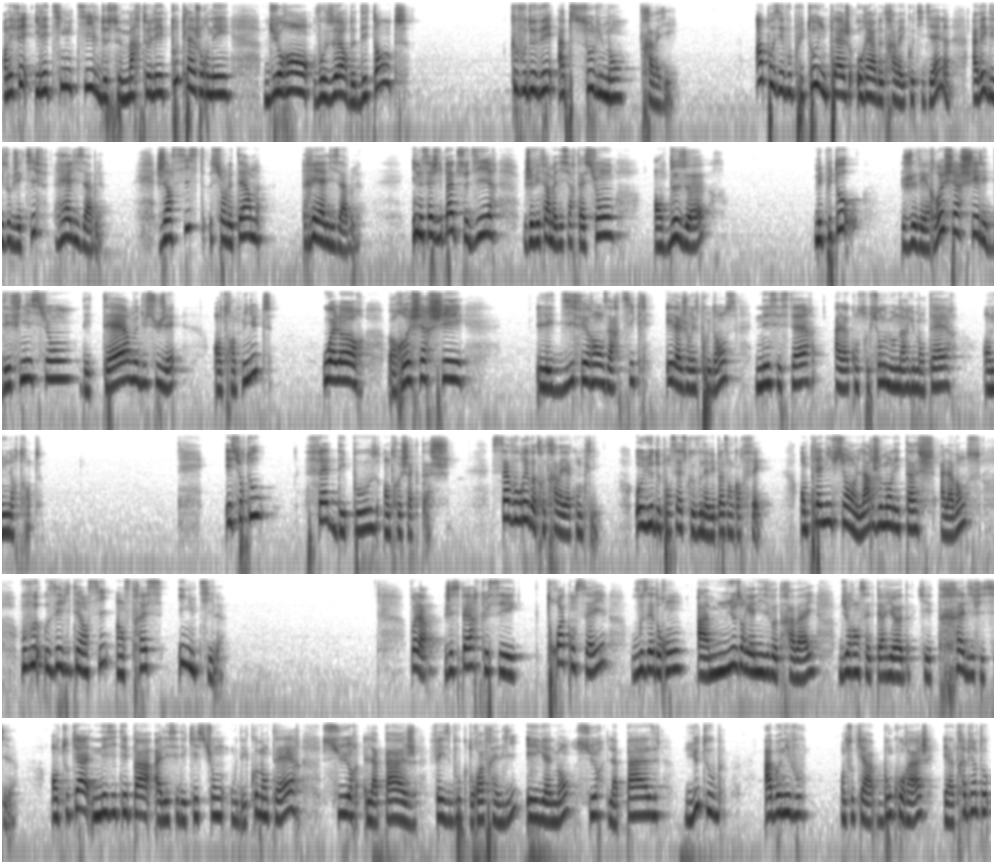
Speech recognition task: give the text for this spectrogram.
En effet, il est inutile de se marteler toute la journée durant vos heures de détente que vous devez absolument travailler. Imposez-vous plutôt une plage horaire de travail quotidienne avec des objectifs réalisables. J'insiste sur le terme réalisable. Il ne s'agit pas de se dire je vais faire ma dissertation en deux heures, mais plutôt je vais rechercher les définitions des termes du sujet en 30 minutes, ou alors rechercher les différents articles et la jurisprudence nécessaires à la construction de mon argumentaire en 1h30. Et surtout, faites des pauses entre chaque tâche. Savourez votre travail accompli, au lieu de penser à ce que vous n'avez pas encore fait. En planifiant largement les tâches à l'avance, vous évitez ainsi un stress inutile. Voilà, j'espère que ces trois conseils vous aideront à mieux organiser votre travail durant cette période qui est très difficile. En tout cas, n'hésitez pas à laisser des questions ou des commentaires sur la page Facebook Droit Friendly et également sur la page YouTube. Abonnez-vous. En tout cas, bon courage et à très bientôt.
